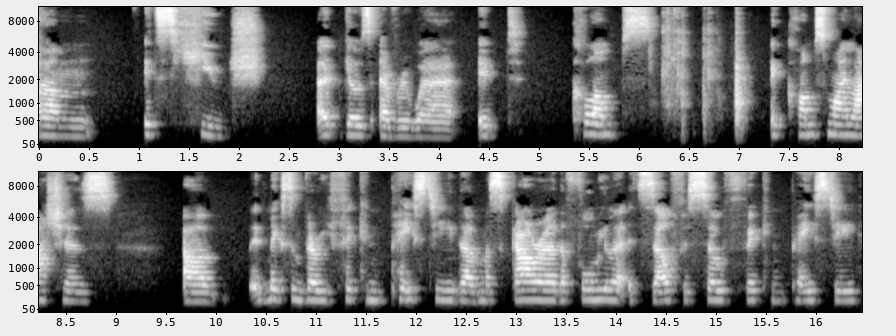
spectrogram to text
Um, it's huge. It goes everywhere. It clumps. It clumps my lashes. Uh, it makes them very thick and pasty. The mascara, the formula itself is so thick and pasty,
